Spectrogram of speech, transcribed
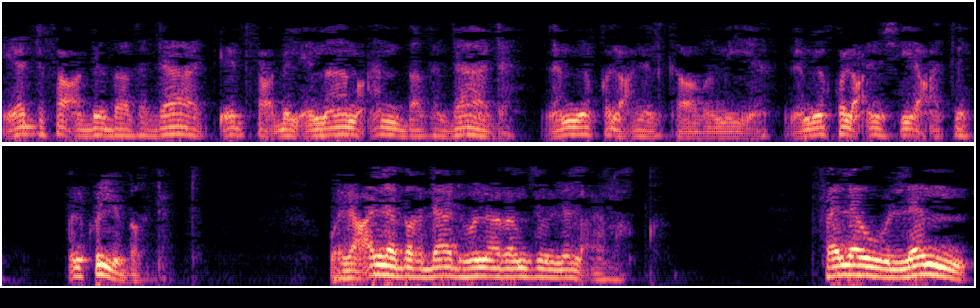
يدفع ببغداد يدفع بالإمام عن بغداد لم يقل عن الكاظمية لم يقل عن شيعته عن كل بغداد. ولعل بغداد هنا رمز للعراق. فلو لم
